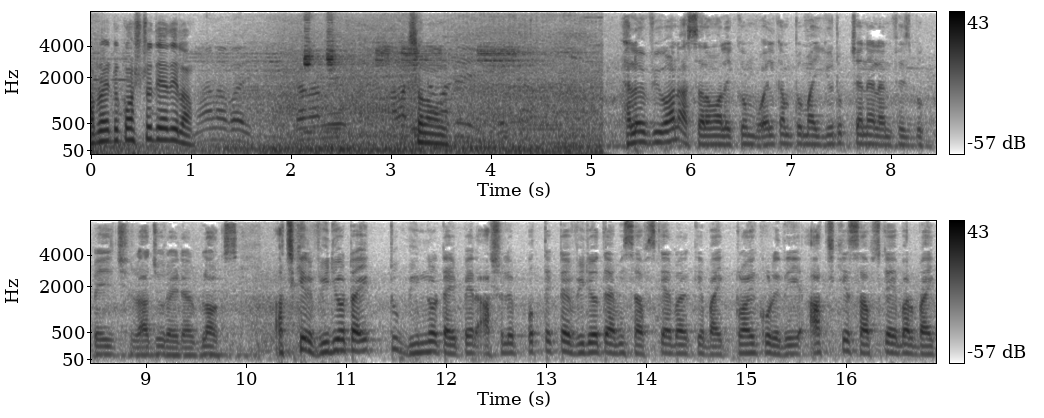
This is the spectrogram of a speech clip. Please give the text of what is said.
আপনার একটু কষ্ট দিয়ে দিলাম। না না ভাই। কারণ আমি আসসালামু আলাইকুম। হ্যালো এভরিওয়ান আসসালামু আলাইকুম welcome to my YouTube channel and Facebook page Raju rider vlogs আজকের ভিডিওটা একটু ভিন্ন টাইপের আসলে প্রত্যেকটা ভিডিওতে আমি সাবস্ক্রাইবারকে বাইক ক্রয় করে দিই। আজকে সাবস্ক্রাইবার বাইক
